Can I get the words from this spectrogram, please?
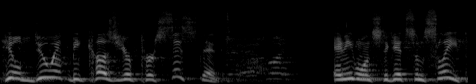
he'll do it because you're persistent. And he wants to get some sleep.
